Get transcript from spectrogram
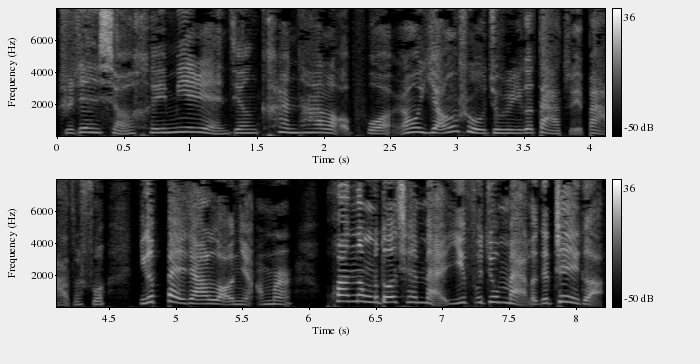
只见小黑眯着眼睛看他老婆，然后扬手就是一个大嘴巴子，说：“你个败家老娘们儿，花那么多钱买衣服就买了个这个，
